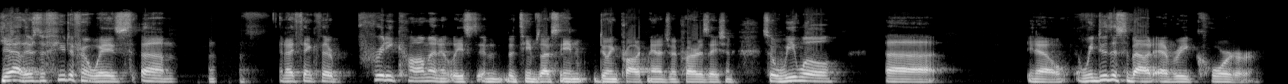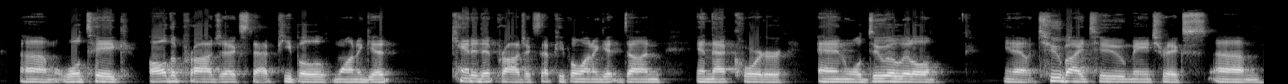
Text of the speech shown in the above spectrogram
Yeah, there's a few different ways. Um, and I think they're pretty common, at least in the teams I've seen doing product management prioritization. So we will, uh, you know, we do this about every quarter. Um, we'll take all the projects that people want to get, candidate projects that people want to get done in that quarter, and we'll do a little you know, two by two matrix, um,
